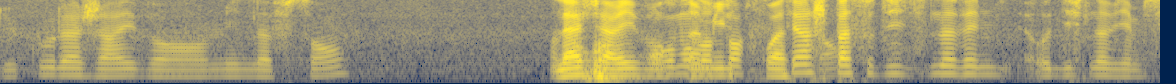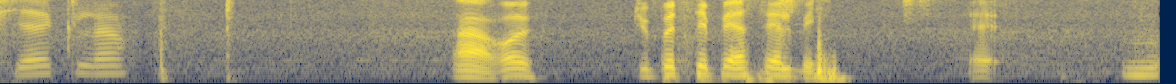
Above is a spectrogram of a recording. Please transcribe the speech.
Du coup, là, j'arrive en 1900. Là, j'arrive en remonte dans le temps. 5300. Tiens, je passe au 19e, au 19e siècle. Ah, re. Tu peux te TP à CLB. Mm.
